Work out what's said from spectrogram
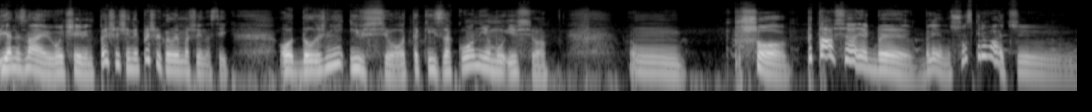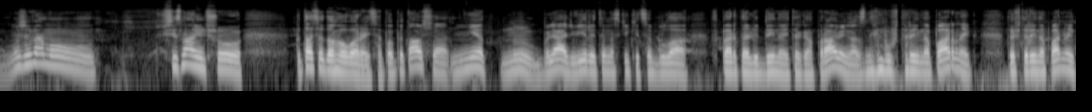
Я не знаю, взагалі він пише чи не пише, коли машина стоїть. От должні і все. От такий закон йому і все. Що, питався, якби, блін, що скривати? Ми живемо, всі знають, що питався договоритися. Попитався, ні, ну, блядь, вірите, наскільки це була вперта людина і така правильна. З ним був вторий напарник. Той вторий напарник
